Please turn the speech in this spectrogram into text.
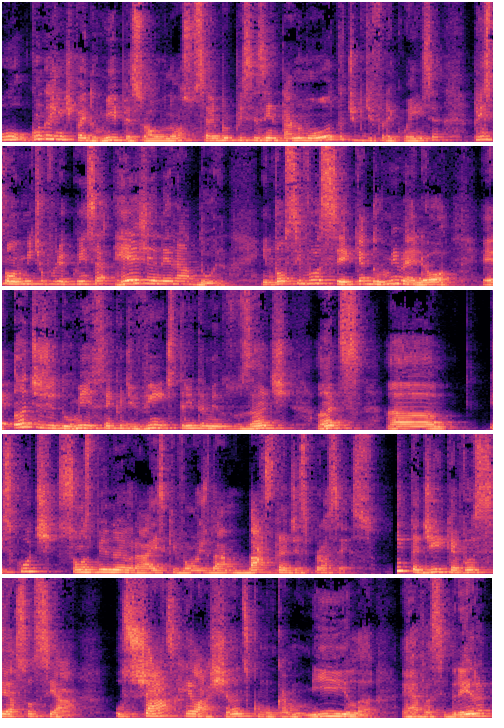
O, quando a gente vai dormir, pessoal, o nosso cérebro precisa entrar num outro tipo de frequência, principalmente uma frequência regeneradora. Então, se você quer dormir melhor, é, antes de dormir, cerca de 20, 30 minutos antes, antes uh, escute sons bineurais que vão ajudar bastante esse processo. A quinta dica é você associar os chás relaxantes, como camomila, erva cidreira,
